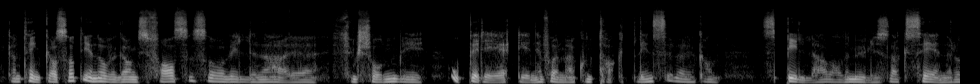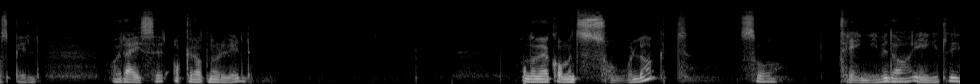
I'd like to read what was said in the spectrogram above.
Jeg kan tenke også at i en overgangsfase så vil denne her funksjonen bli operert inn i form av kontaktlinser, der du kan spille av alle mulige slags scener og spill og reiser akkurat når du vil. Og når vi har kommet så langt, så trenger vi da egentlig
